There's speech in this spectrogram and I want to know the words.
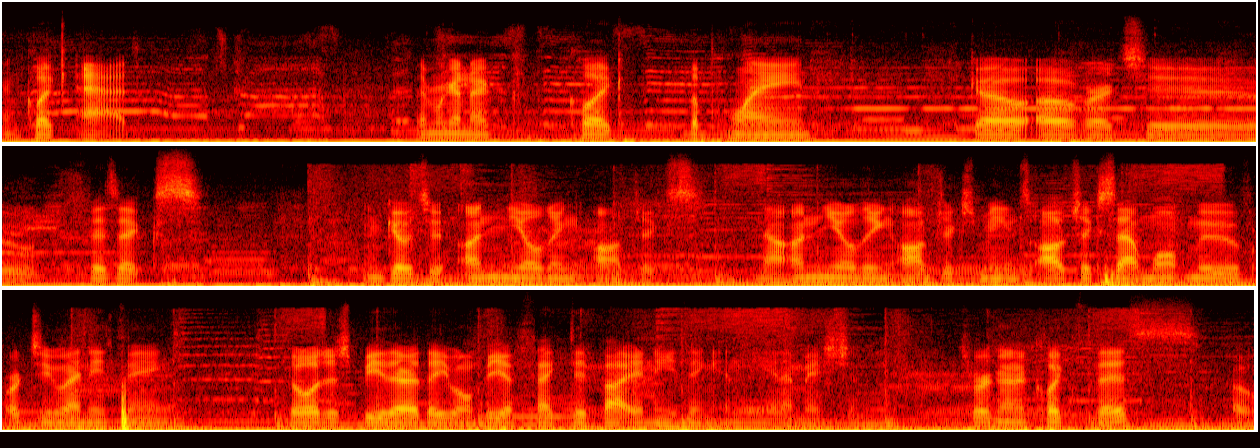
and click Add. Then we're going to click the plane, go over to Physics, and go to Unyielding Objects. Now unyielding objects means objects that won't move or do anything they'll just be there, they won't be affected by anything in the animation. So we're going to click this, oh,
